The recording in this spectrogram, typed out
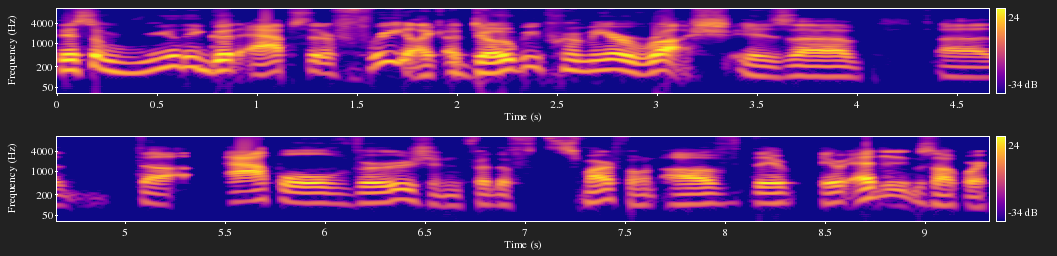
there's some really good apps that are free, like Adobe Premiere Rush is uh, uh, the Apple version for the f- smartphone of their their editing software.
